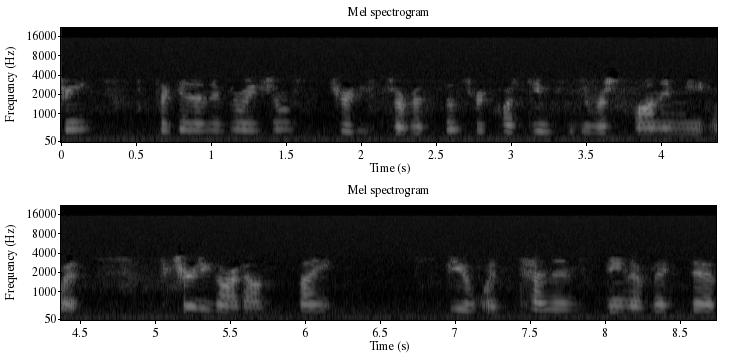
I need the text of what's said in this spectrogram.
Street. Second on information from security services requesting you to respond and meet with security guard on site. Dispute with tenants being evicted.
